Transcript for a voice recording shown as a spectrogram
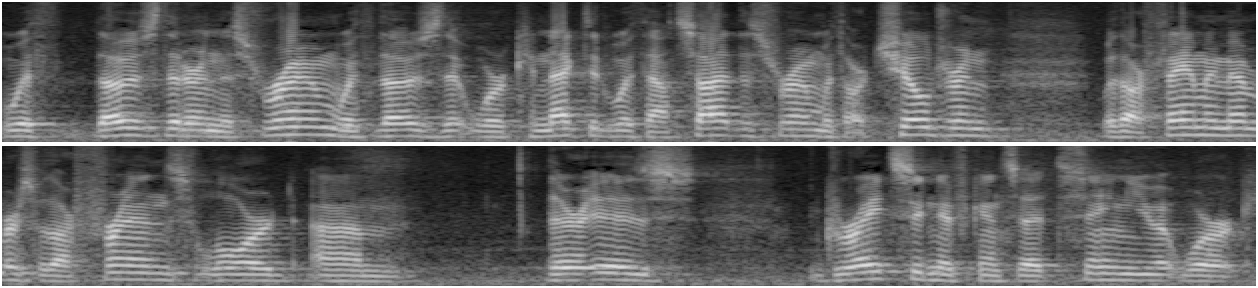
with those that are in this room, with those that we're connected with outside this room, with our children, with our family members, with our friends, Lord. Um, there is great significance at seeing you at work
